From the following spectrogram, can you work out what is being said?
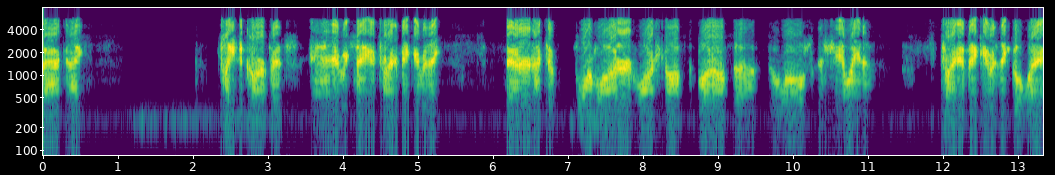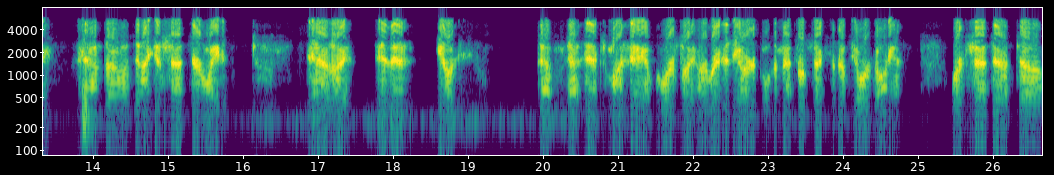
vac, and I cleaned the carpets and everything, and tried to make everything better. And I took warm water and washed off the blood off the, the walls and the ceiling, and tried to make everything go away. And uh, then I just sat there and waited. And as I, and then you know, that that next Monday, of course, I, I read in the article in the Metro section of the Oregonian where it said that uh,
